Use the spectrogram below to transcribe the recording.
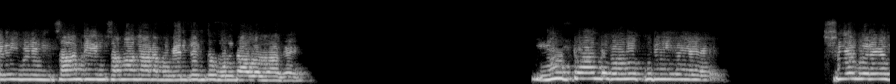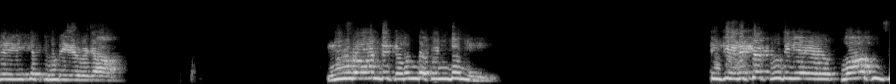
இறைவனின் சாந்தியும் சமாதானமும் என்றென்றும் உண்டாவதாக. நூற்றாண்டு காணக்கூடிய சுயமரியாதை இயக்கத்தினுடைய விழா. நூறாண்டு கடந்த பின்னும் இங்கு இருக்கக்கூடிய பாசிச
